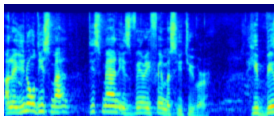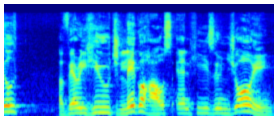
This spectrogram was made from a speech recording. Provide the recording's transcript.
And uh, you know this man, this man is very famous YouTuber. He built a very huge Lego house and he's enjoying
